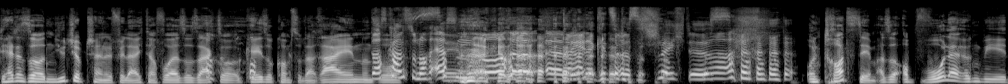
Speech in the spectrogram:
Der hätte so einen YouTube-Channel vielleicht auch, wo er so sagt, so, okay, so kommst du da rein und Das so. kannst du noch essen. So. Daran erkennst du, dass es schlecht ist. Und trotzdem, also obwohl er irgendwie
